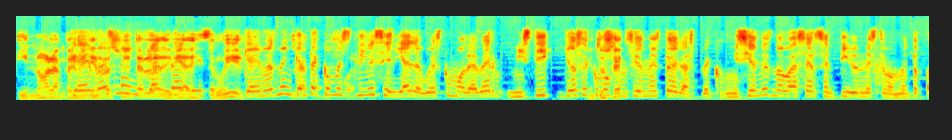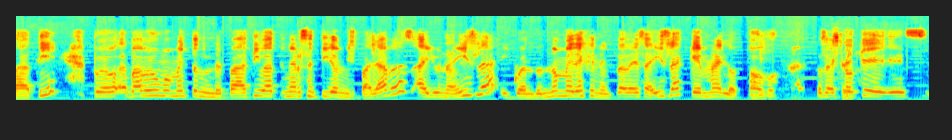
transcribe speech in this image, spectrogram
y no la permitiera resucitarla, debía destruir. que además me encanta cómo escribe ese diálogo. Es como de, a ver, Mystic, yo sé cómo funciona esto de las precogniciones, no va a hacer sentido en este momento para ti, pero va a haber un momento donde para ti va a tener sentido mis palabras. Hay una isla y cuando no me dejen entrar a esa isla, quémalo todo. O sea, creo que es,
